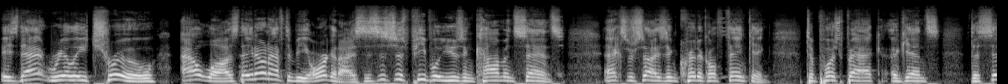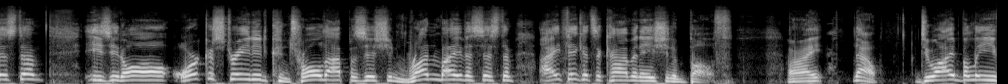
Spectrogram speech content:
Is that really true? Outlaws, they don't have to be organized. This is just people using common sense, exercising critical thinking to push back against the system. Is it all orchestrated, controlled opposition run by the system? I think it's a combination of both. All right. Now, do I believe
